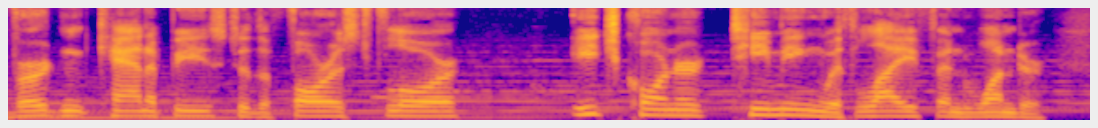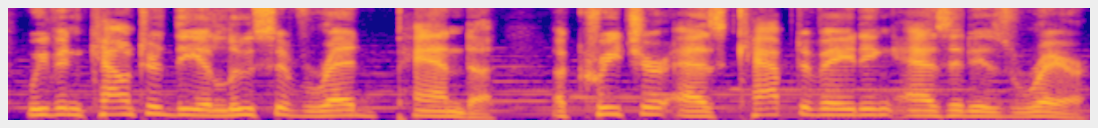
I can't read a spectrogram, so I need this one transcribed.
verdant canopies to the forest floor, each corner teeming with life and wonder. We've encountered the elusive red panda, a creature as captivating as it is rare.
